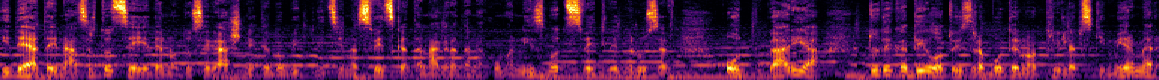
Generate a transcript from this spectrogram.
Идејата и нацртот се еден од досегашните добитници на Светската награда на хуманизмот Светлин Русев од Бугарија, додека делото изработено од Прилепски пример,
